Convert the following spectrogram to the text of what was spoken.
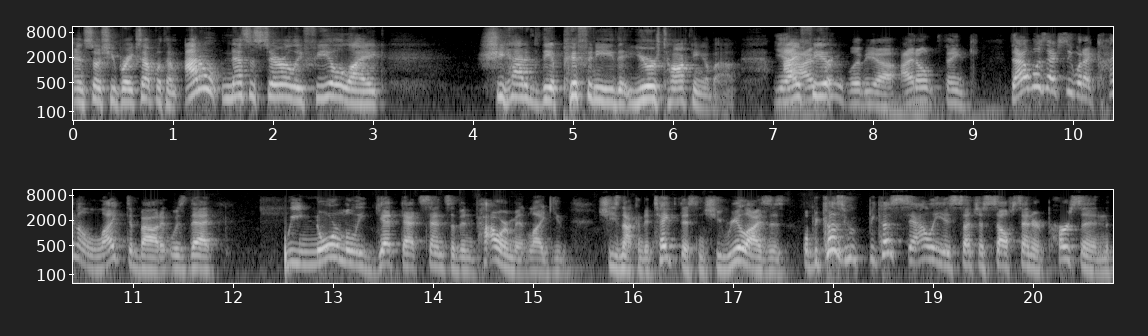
And so she breaks up with him. I don't necessarily feel like she had the epiphany that you're talking about. Yeah, I I, feel- agree with Olivia. I don't think that was actually what I kind of liked about it was that we normally get that sense of empowerment, like you, she's not going to take this, and she realizes, well, because who, because Sally is such a self-centered person,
